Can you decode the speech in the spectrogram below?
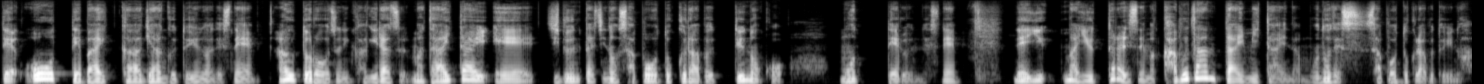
で、大手バイカーギャングというのはですね、アウトローズに限らず、まあ大体、えー自分たちのサポートクラブっていうのをこう持ってるんですね。で、まあ言ったらですね、まあ株団体みたいなものです、サポートクラブというのは。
